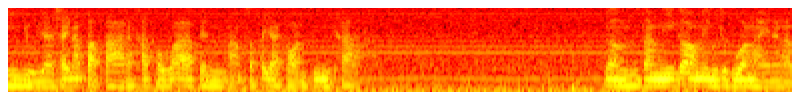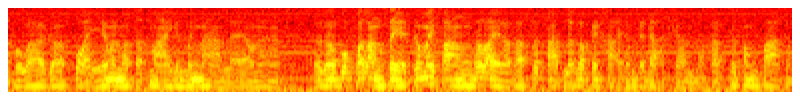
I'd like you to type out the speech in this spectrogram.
มีอยู่อย่าใช้น้ำประปานะคะ เพราะว่าเป็นทรัพยากรที่มีค่าทางนี้ก็ไม่รู้จะพูดว่าไงนะครับ เพราะว่าก็ปล่อยให้มันมาตัดไม้กันตั้งนานแล้วนะฮะ แล้วก็พวกฝรั่งเศสก็ไม่ฟังเท่าไหร่หรอกครับ ก็ตัดแล้วก็ไปขายทำกระดาษกันนะครับ ก็ต้องว่ากัน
